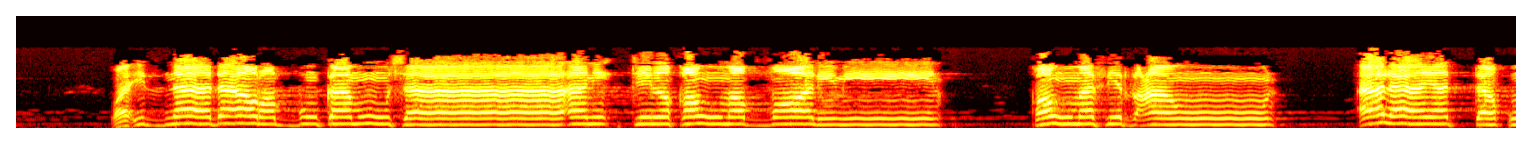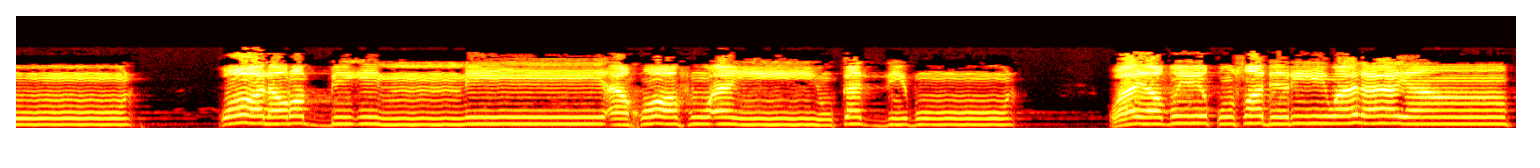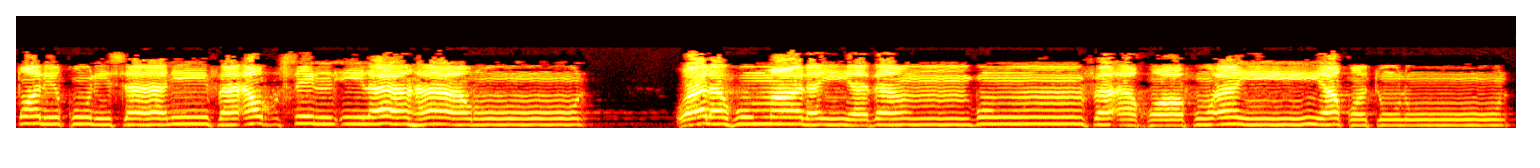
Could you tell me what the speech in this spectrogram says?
وإذ نادى ربك موسى أن ائت القوم الظالمين قوم فرعون ألا يتقون قال رب إني أخاف أن يكذبون ويضيق صدري ولا ينطلق لساني فأرسل إلى هارون ولهم علي ذنب فأخاف أن يقتلون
